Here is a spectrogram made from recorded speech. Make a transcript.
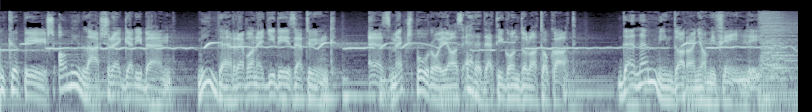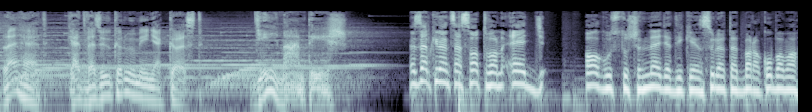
Aranyköpés a millás reggeliben. Mindenre van egy idézetünk. Ez megspórolja az eredeti gondolatokat. De nem mind arany, ami fényli. Lehet kedvező körülmények közt gyémánt is. 1961. augusztus 4-én született Barack Obama,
